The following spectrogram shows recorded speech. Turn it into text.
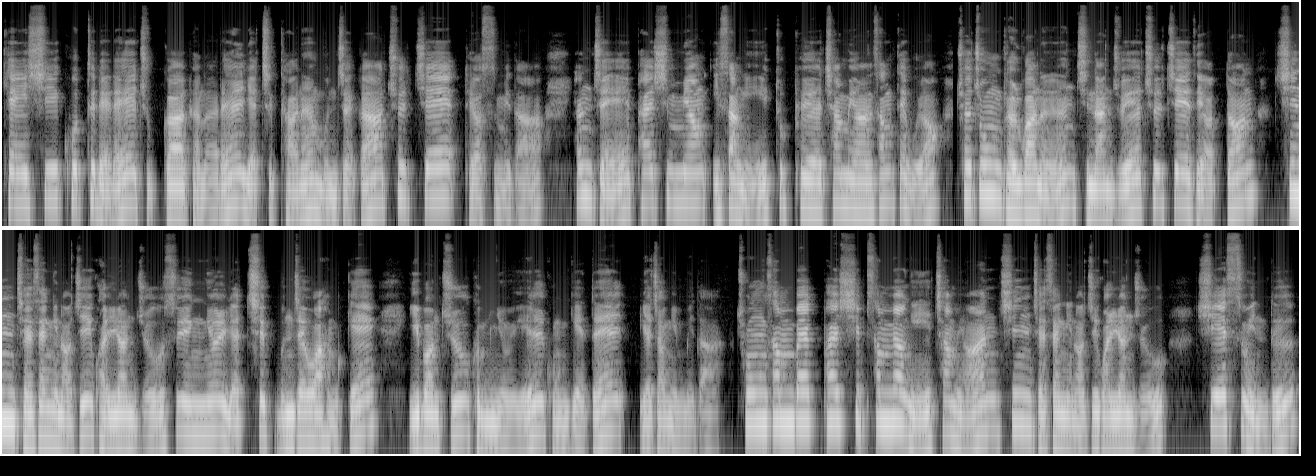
KC 코트렐의 주가 변화를 예측하는 문제가 출제되었습니다. 현재 80명 이상이 투표에 참여한 상태고요. 최종 결과는 지난주에 출제되었던 신재생에너지 관련주 수익률 예측 문제와 함께 이번 주 금요일 공개될 예정입니다. 총 383명이 참여한 신재생에너지 관련 주 CS윈드,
